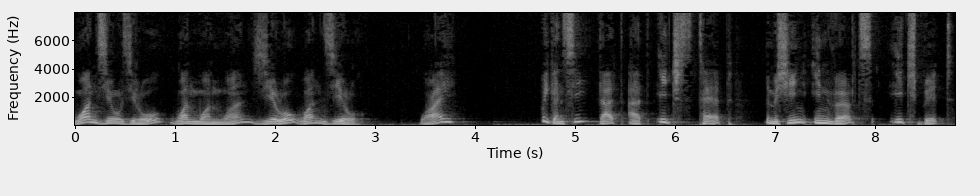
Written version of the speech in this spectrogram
100111010. Why? We can see that at each step, the machine inverts each bit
